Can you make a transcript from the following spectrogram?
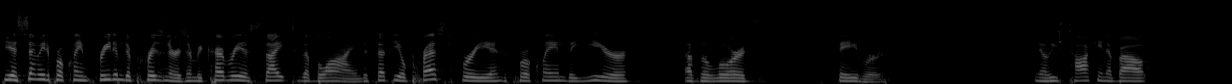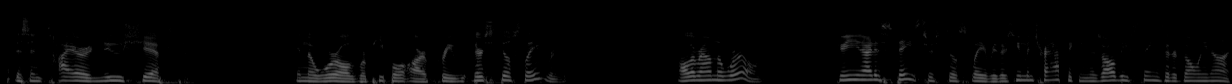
he has sent me to proclaim freedom to prisoners and recovery of sight to the blind, to set the oppressed free, and to proclaim the year of the Lord's favor. You know, he's talking about this entire new shift in the world where people are free. There's still slavery all around the world. Here in the United States, there's still slavery. There's human trafficking. There's all these things that are going on.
